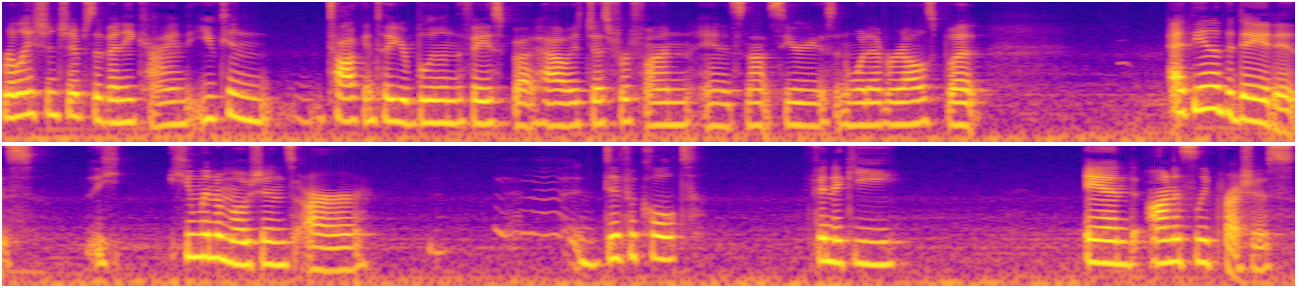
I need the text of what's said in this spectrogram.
Relationships of any kind, you can talk until you're blue in the face about how it's just for fun and it's not serious and whatever else. But at the end of the day, it is human emotions are difficult, finicky, and honestly precious.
